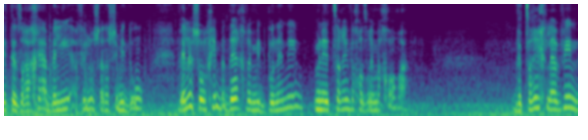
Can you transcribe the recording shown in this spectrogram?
את אזרחיה בלי אפילו שאנשים ידעו. ואלה שהולכים בדרך ומתבוננים, נעצרים וחוזרים אחורה. וצריך להבין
